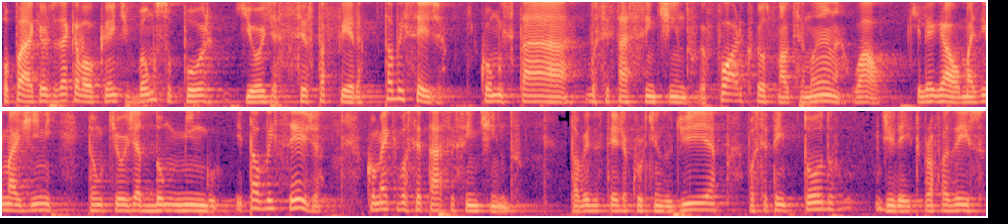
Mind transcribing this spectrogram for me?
Opa, aqui é o José Cavalcante. Vamos supor que hoje é sexta-feira. Talvez seja. Como está você está se sentindo? Eufórico pelo final de semana? Uau, que legal. Mas imagine então que hoje é domingo e talvez seja. Como é que você está se sentindo? Talvez esteja curtindo o dia. Você tem todo direito para fazer isso.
